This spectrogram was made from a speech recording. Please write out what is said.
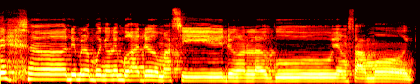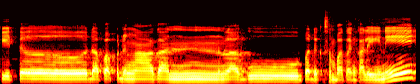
Oke, eh, di mana pun kalian berada masih dengan lagu yang sama kita dapat pendengarkan lagu pada kesempatan kali ini.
